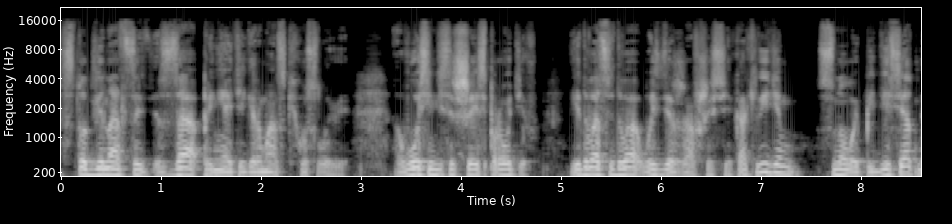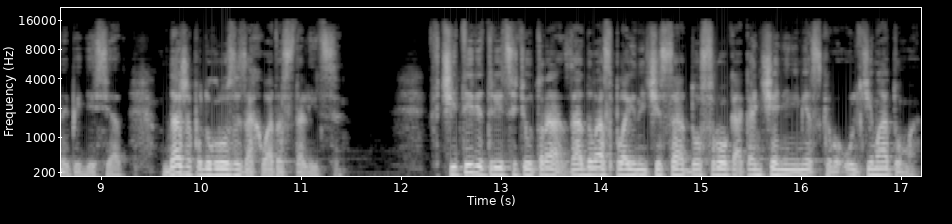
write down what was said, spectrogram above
112 за принятие германских условий, 86 против и 22 воздержавшиеся. Как видим, снова 50 на 50, даже под угрозой захвата столицы. В 4.30 утра, за два с половиной часа до срока окончания немецкого ультиматума,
